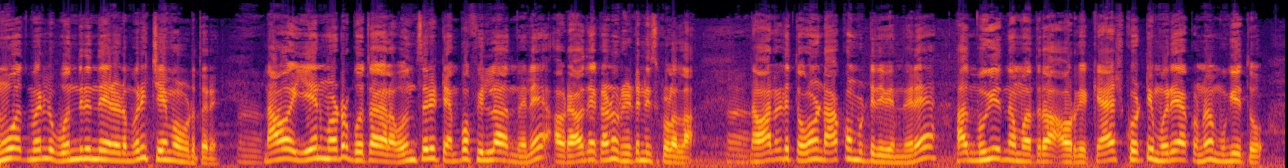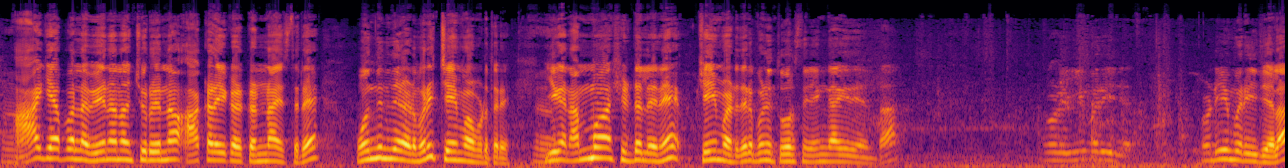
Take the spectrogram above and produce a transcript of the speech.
ಮೂವತ್ತು ಮರಿ ಒಂದರಿಂದ ಎರಡು ಮರಿ ಚೇಂಜ್ ಮಾಡ್ಬಿಡ್ತಾರೆ. ನಾವು ಏನ್ ಮಾಡ್ರು ಗೊತ್ತಾಗಲ್ಲ. ಒಂದ್ಸರಿ ಟೆಂಪೋ ಫಿಲ್ ಆದ್ಮೇಲೆ ಅವ್ರು ಯಾವುದೇ ಕಾರಣ ರಿಟರ್ನ್ ಇಸ್ಕೊಳ್ಳಲ್ಲ. ನಾವು ಆಲ್ರೆಡಿ ತಗೊಂಡು ಹಾಕೊಂಡ್ಬಿಟ್ಟಿದೀವಿ ಅಂದ್ರೆ ಅದು ಮುಗೀತು ನಮ್ಮ ಹತ್ರ. ಅವ್ರಿಗೆ ಕ್ಯಾಶ್ ಕೊಟ್ಟು ಮರಿ ಹಾಕೊಂಡ್ಮೇಲೆ ಮುಗೀತು. ಆ ಗ್ಯಾಪಲ್ಲಿ ನಾವು ಏನೋ ಚೂರು ಏನೋ ಆ ಕಡೆ ಈ ಕಡೆ ಕಣ್ಣು ಹಾಯಿಸ್ತಾರೆ ಒಂದರಿಂದ ಎರಡು ಮರಿ ಚೇಂಜ್ ಮಾಡ್ಬಿಡ್ತಾರೆ. ಈಗ ನಮ್ಮ ಶೆಡ್ಡಲ್ಲೇ ಚೇಂಜ್ ಮಾಡಿದ್ರೆ ಬನ್ನಿ ತೋರಿಸ್ತೀನಿ ಹೆಂಗಾಗಿದೆ ಅಂತ. ನೋಡಿ ಈ ಮರಿ ಇದೆ. ನೋಡಿ ಈ ಮರಿ ಇದೆಯಲ್ಲ?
